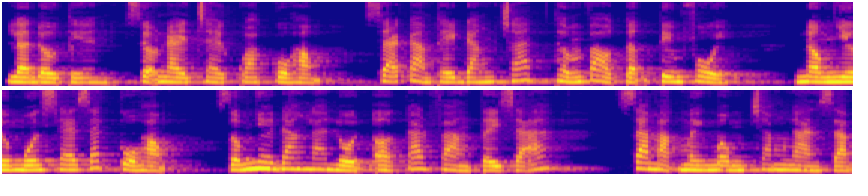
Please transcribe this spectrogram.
Lần đầu tiên, rượu này chảy qua cổ họng sẽ cảm thấy đắng chát thấm vào tận tim phổi, nồng như muốn xé rách cổ họng, giống như đang lan lộn ở cát vàng Tây Giã. Sa mạc mênh mông trăm ngàn dặm,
